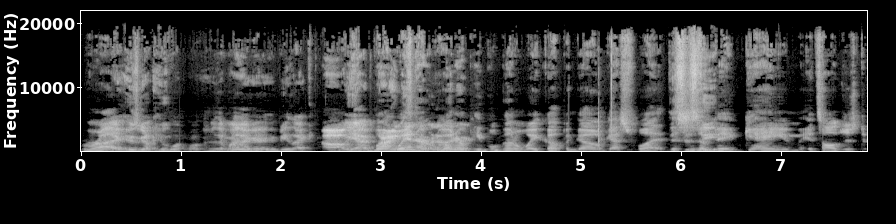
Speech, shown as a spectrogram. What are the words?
Like, right. who's gonna? Who? What, what, when are they gonna be like? Oh yeah, But Biden's when are when are people going to wake up and go? Guess what? This, This is, is a big game. It's all just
